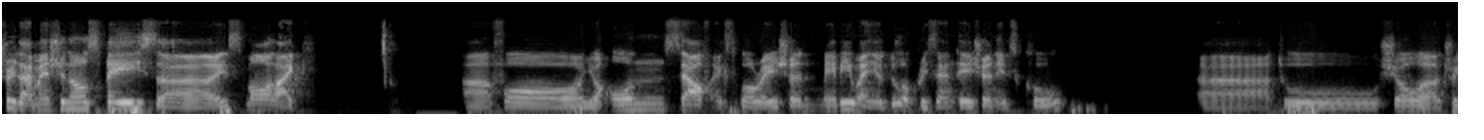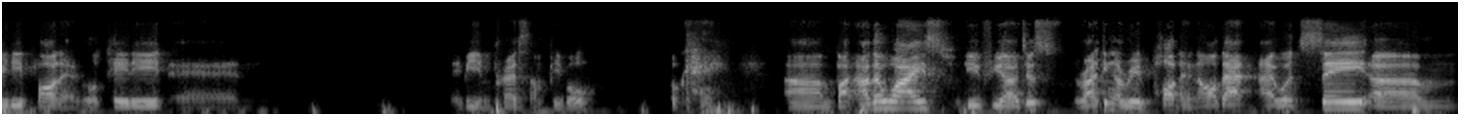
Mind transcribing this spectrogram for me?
three-dimensional space uh, is more like uh, for your own self-exploration. Maybe when you do a presentation, it's cool uh, to show a 3D plot and rotate it and maybe impress some people. Okay. Um, but otherwise, if you are just writing a report and all that, I would say um,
